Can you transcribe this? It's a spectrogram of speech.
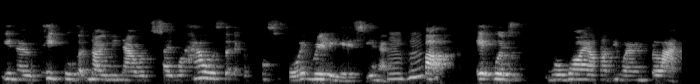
you know, people that know me now would say, well, how is that ever possible? It really is, you know. Mm-hmm. But it would, well, why aren't you wearing black?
